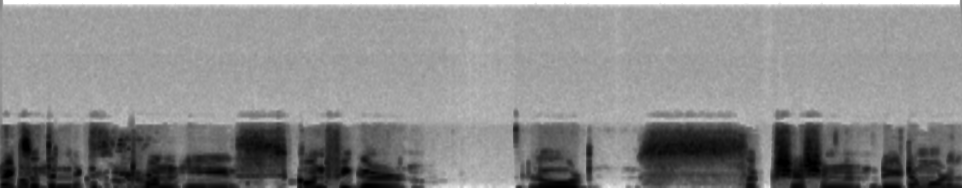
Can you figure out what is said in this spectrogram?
Right so the next one is configure load succession data model.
